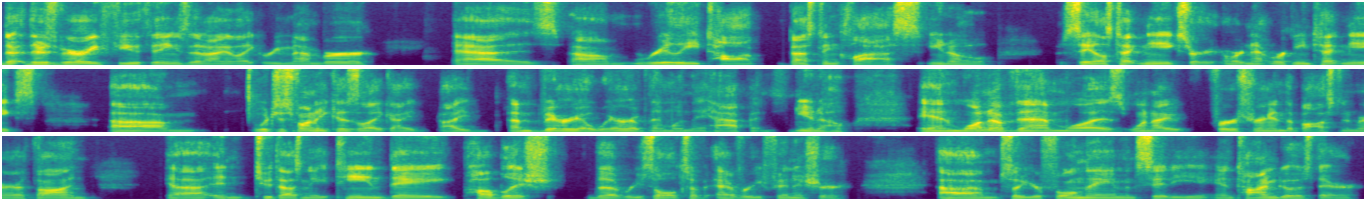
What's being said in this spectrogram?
th- there's very few things that I like remember as um, really top best in class, you know, sales techniques or, or networking techniques. Um, which is funny because like I I am very aware of them when they happen, you know. And one of them was when I first ran the Boston Marathon uh, in 2018. They publish the results of every finisher, um, so your full name and city and time goes there.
